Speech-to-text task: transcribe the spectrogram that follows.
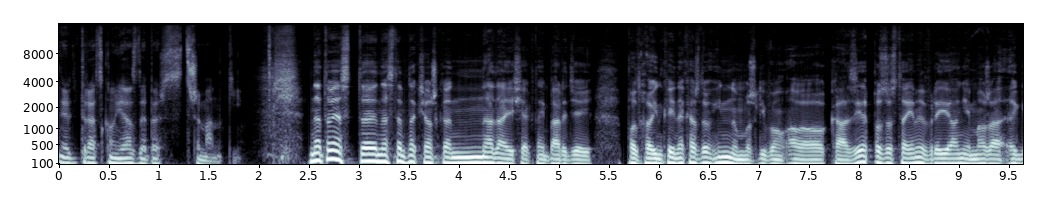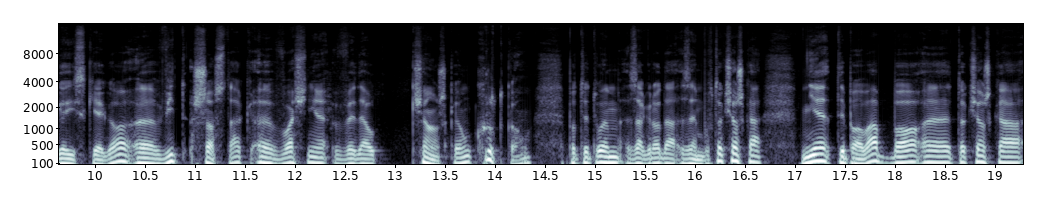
literacką jazdę bez wstrzymanki. Natomiast e, następna książka nadaje się jak najbardziej pod choinkę i na każdą inną możliwą okazję. Pozostajemy w rejonie Morza Egejskiego. E, Wit Szostak e, właśnie wydał książkę krótką pod tytułem Zagroda Zębów. To książka nietypowa, bo to książka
